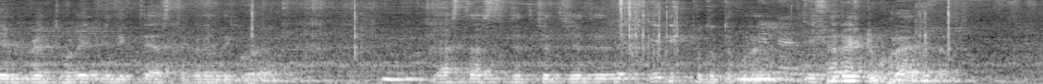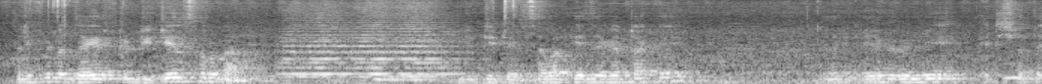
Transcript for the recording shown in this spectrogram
এইভাবে ধরে এদিক থেকে আস্তে করে এদিক ঘুরে। আস্তে আস্তে যেতে যেতে যেতে যেতে এদিক পর্যন্ত ঘুরে এখানে একটু ঘুরাই দিলাম। তাহলে কি হলো জায়গার একটু ডিটেলস হলো না? ডিটেলস আবার এই জায়গাটাকে এইভাবে নিয়ে এটির সাথে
